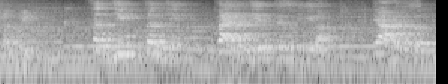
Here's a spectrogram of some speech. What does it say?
社会。震惊、震惊、再震惊，这是第一个。第二个就是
